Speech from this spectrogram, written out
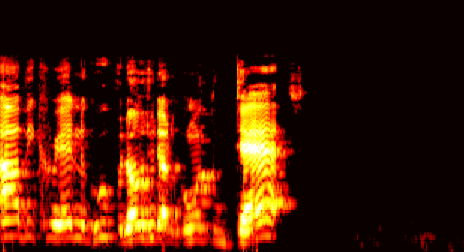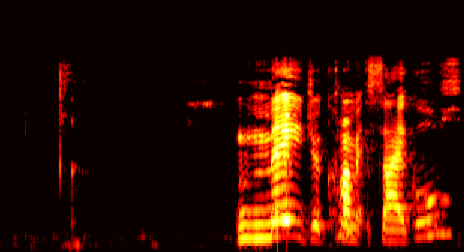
I'll be creating a group for those of you that are going through that major karmic cycles.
